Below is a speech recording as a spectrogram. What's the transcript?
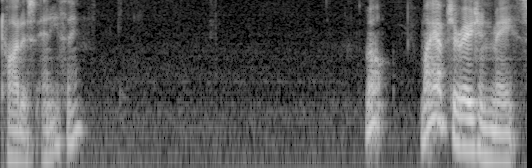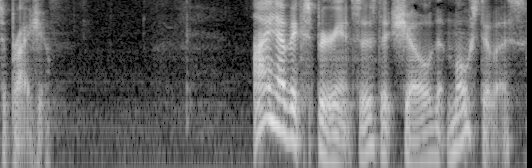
taught us anything? Well, my observation may surprise you. I have experiences that show that most of us,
